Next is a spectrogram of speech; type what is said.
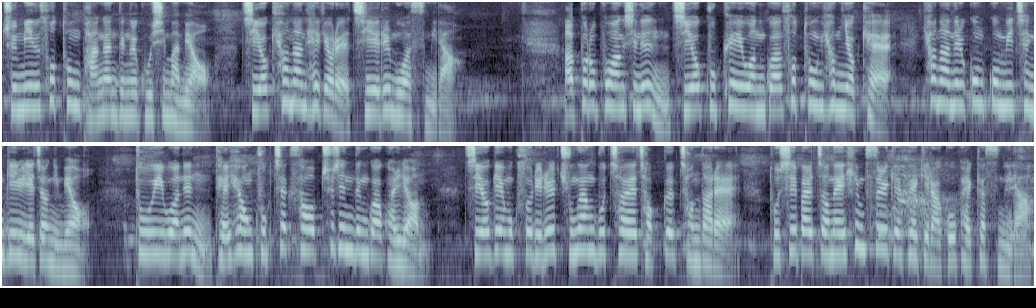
주민 소통 방안 등을 고심하며 지역 현안 해결에 지혜를 모았습니다. 앞으로 포항시는 지역 국회의원과 소통 협력해 현안을 꼼꼼히 챙길 예정이며 두 의원은 대형 국책 사업 추진 등과 관련 지역의 목소리를 중앙부처에 적극 전달해 도시 발전에 힘쓸 계획이라고 밝혔습니다.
